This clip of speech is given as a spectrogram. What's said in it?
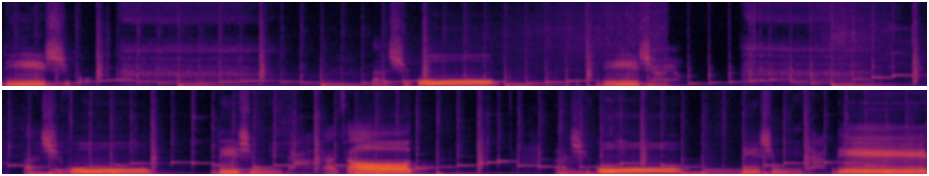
내쉬고 마시고 내쉬어요. 마시고 내쉽니다. 다섯 마시고 내쉽니다. 넷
